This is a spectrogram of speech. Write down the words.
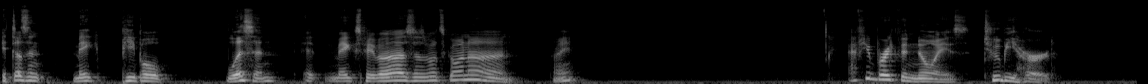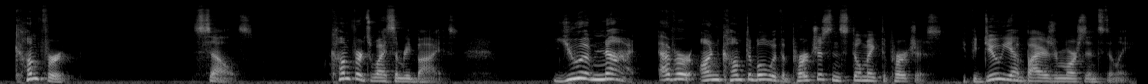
It doesn't make people listen. It makes people, oh, what's going on, right? After you break the noise to be heard, comfort sells. Comfort's why somebody buys. You have not ever uncomfortable with a purchase and still make the purchase. If you do, you have buyer's remorse instantly.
